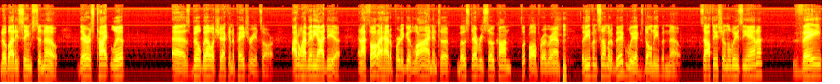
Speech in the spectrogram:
Nobody seems to know. They're as tight lipped as Bill Belichick and the Patriots are. I don't have any idea. And I thought I had a pretty good line into most every SoCon football program, but even some of the big wigs don't even know. Southeastern Louisiana, they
